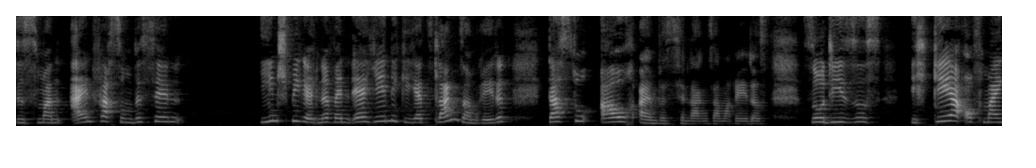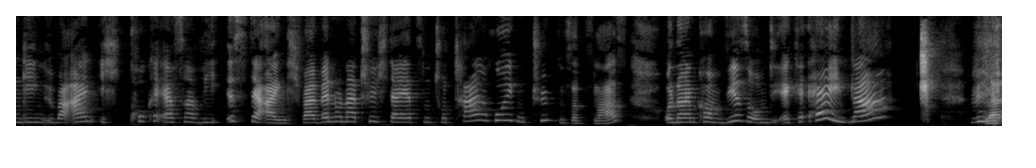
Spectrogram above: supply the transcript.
dass man einfach so ein bisschen ihn spiegelt, ne, wenn derjenige jetzt langsam redet, dass du auch ein bisschen langsamer redest. So dieses, ich gehe auf mein Gegenüber ein, ich gucke erstmal, wie ist der eigentlich? Weil wenn du natürlich da jetzt einen total ruhigen Typen sitzen hast und dann kommen wir so um die Ecke, hey, na? Wie ja,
